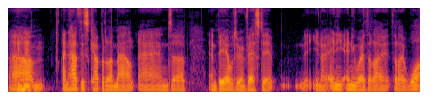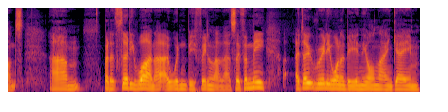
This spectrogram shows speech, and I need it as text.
um, and have this capital amount and uh, and be able to invest it, you know, any anywhere that I that I want. Um, but at 31, I, I wouldn't be feeling like that. So for me, I don't really want to be in the online game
